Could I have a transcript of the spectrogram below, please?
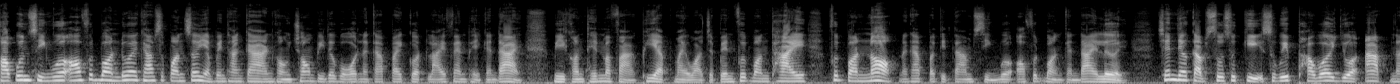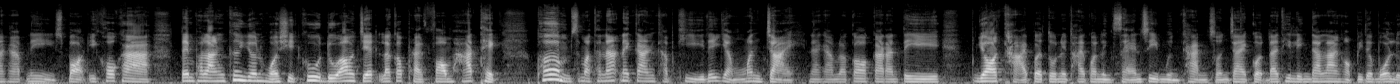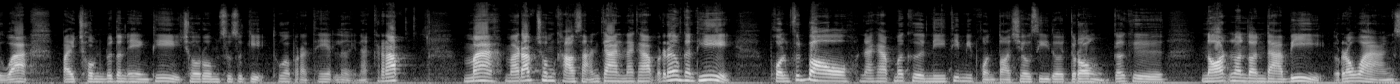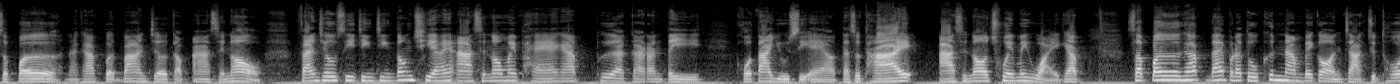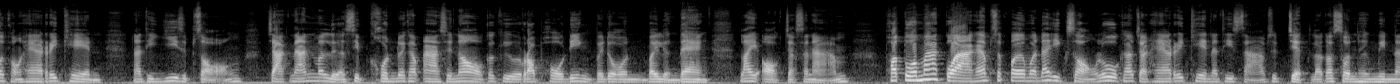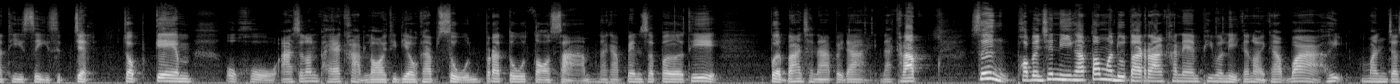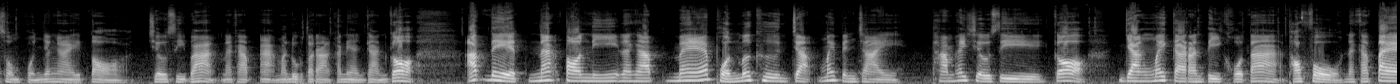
ขอบคุณสิงห์ World of Football ด้วยครับ สปอนเซอร์อย่างเป็นทางการของช่อง Peter b o s นะครับ ไปกดไลค์แฟนเพจกันได้ มีคอนเทนต์มาฝากเพียบ ไม่ว่าจะเป็นฟุตบอลไทย ฟุตบอลนอกนะครับ ไปติดตามสิงห์ World of Football กันได้เลย เช่นเดียวกับ Suzuki Swift Power Your Up นะครับ นี่ Sport Eco Car เต็มพลังเครื่องยนต์หัวฉีดคู่ Dual Jet แล้วก็แพลตฟอร์ม Hard Tech เพิ่มสมรรถนะในการขับขี่ได้อย่างมั่นใจนะครับแล้วก็การันตียอดขายเปิดตัวในไทยกว่า 140,000 คัน สนใจกดได้ที่ลิงก์ด้านล่างของ Peter b o s หรือว่าไปชมด้วยตนเองที่โชว์รูม Suzuki ทั่วประเทศเลยนะครับ มามารับชมข่าวสารกันนะครับ เริ่มกันที่ผลฟุตบอลนะครับ เมื่อคืนนี้ที่มีผลต่อเชลซีโดยตรงก็คือนอตลอนดอนดาร์บี้ระหว่างสเปอร์นะครับ เปิดบ้านเจอกับอาร์เซนอลแฟนเชลซีจริง ๆ ต้องเชียร์ให้อาร์เซนอลไม่แพ้ครับ เพื่อการันตีโคต้า UCL แต่สุดท้าย อาร์เซนอลช่วยไม่ไหวครับสเปอร์ครับได้ประตูขึ้นนำไปก่อนจากจุดโทษของแฮร์รี่เคนนาที 22 จากนั้นมาเหลือ 10 คนด้วยครับอาร์เซนอลก็คือร็อบโฮลดิงไปโดนใบเหลืองแดง ไล่ออกจากสนาม พอตัวมากกว่าครับสเปอร์มาได้อีก 2 ลูกครับจากแฮร์รี่เคนนาที 37 แล้วก็ซนเฮงมินนาที 47จบเกม โอ้โห อาร์เซนอลแพ้ขาดลอยทีเดียวครับ0ประตูต่อ 3 นะครับ เป็นสเปอร์ที่เปิดบ้านชนะไปได้นะครับ ซึ่งพอเป็นเช่นนี้ครับต้องมาดูตารางคะแนนพรีเมียร์ลีกกันหน่อยครับว่าเฮ้ยมันจะส่งผลยังไงต่อเชลซีบ้างนะครับอะมาดูตารางคะแนนกันก็อัปเดตณตอนนี้นะครับ แม้ผลเมื่อคืนจะไม่เป็นใจทำให้เชลซีก็ยังไม่การันตีโคต้าท็อปโฟนะครับ แต่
